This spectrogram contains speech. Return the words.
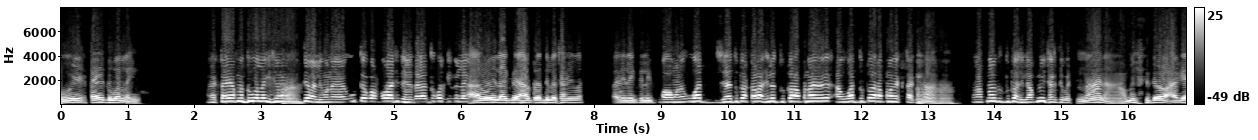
ওই একটাই দুবার লাগি মানে একটাই আপনার দুবার লাগিয়েছিল মানে। বুঝতে মানে উঠতে পরাজিত হয়েছে তাহলে দুবার কি করে লাগিয়েছে? আর ওই লাগবে হাউটা দিল ছাড়িবার ছাড়ি লিখতে লিখতে ও মানে যে দুটো কাড়া ছিল দুটো আপনার আর উয়ার দুটো আর আপনার একটা কি হ্যাঁ হ্যাঁ। আপনার তো দুটো ছিল আপনিও ছাড়তে পারছেন না না আমি তো আগে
